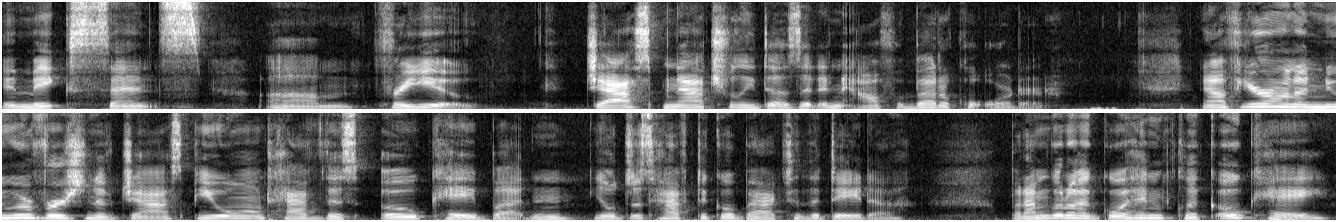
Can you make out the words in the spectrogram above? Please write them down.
it makes sense um, for you. JASP naturally does it in alphabetical order. Now, if you're on a newer version of JASP, you won't have this OK button. You'll just have to go back to the data. But I'm going to go ahead and click OK.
